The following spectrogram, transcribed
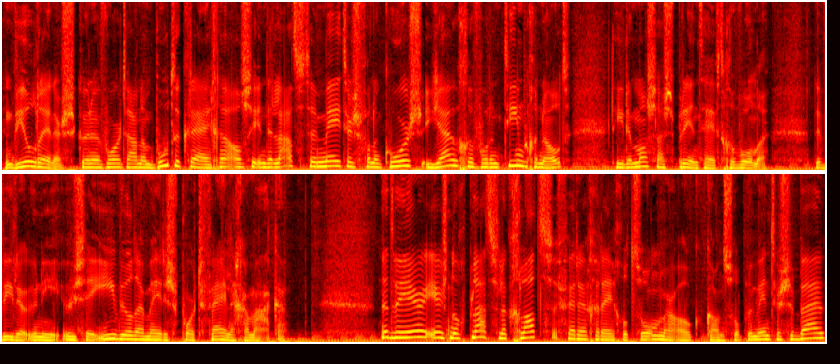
En wielrenners kunnen voortaan een boete krijgen als ze in de laatste meters van een koers juichen voor een teamgenoot die de massasprint heeft gewonnen. De wielerunie UCI wil daarmee de sport veiliger maken. Het weer, eerst nog plaatselijk glad, verder geregeld zon, maar ook kans op een winterse bui.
